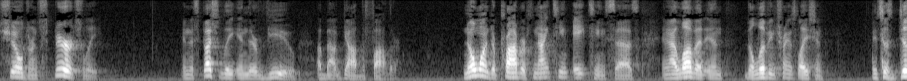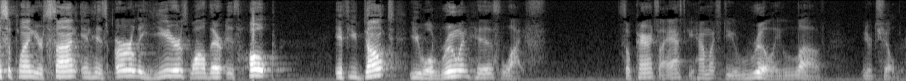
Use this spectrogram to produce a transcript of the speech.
children spiritually, and especially in their view about God the Father. No wonder Proverbs 19:18 says, and I love it in the Living Translation. It says, "Discipline your son in his early years while there is hope. If you don't, you will ruin his life." So, parents, I ask you, how much do you really love your children?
